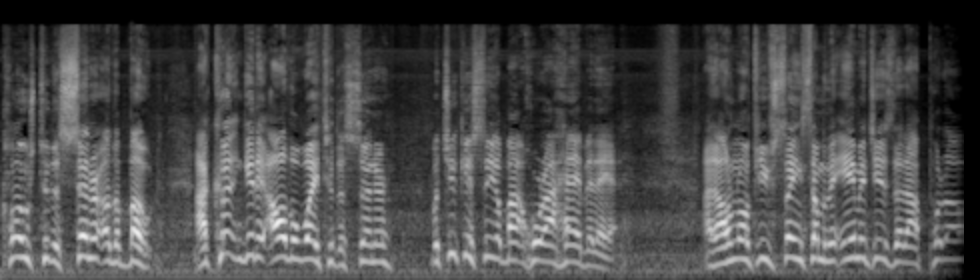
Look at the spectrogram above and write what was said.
close to the center of the boat. I couldn't get it all the way to the center, but you can see about where I have it at. I don't know if you've seen some of the images that I put up.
